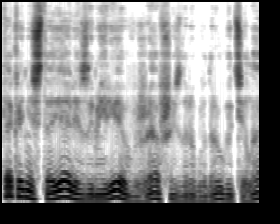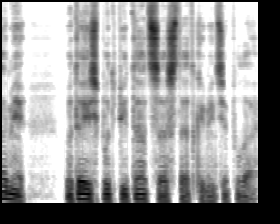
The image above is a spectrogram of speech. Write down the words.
Так они стояли, замерев, вжавшись друг в друга телами, пытаясь подпитаться остатками тепла.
